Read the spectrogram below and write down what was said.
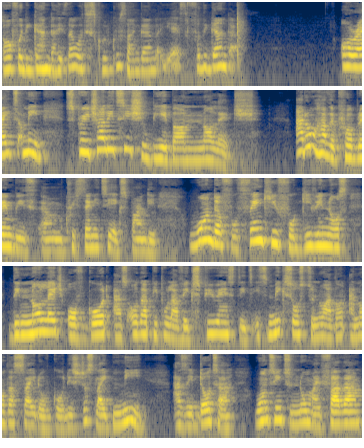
Or for the gander. Is that what it's called? Goose and gander. Yes for the gander. All right? I mean spirituality should be about knowledge i don't have a problem with um, christianity expanding wonderful thank you for giving us the knowledge of god as other people have experienced it it makes us to know another side of god it's just like me as a daughter wanting to know my father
